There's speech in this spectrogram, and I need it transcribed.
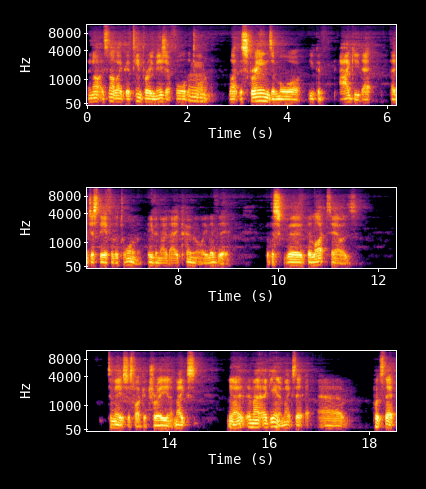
They're not. It's not like a temporary measure for the Mm. tournament. Like the screens are more. You could argue that they're just there for the tournament, even though they permanently live there. But the the, the light towers, to me, it's just like a tree, and it makes, you know, it again, it makes that uh, puts that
